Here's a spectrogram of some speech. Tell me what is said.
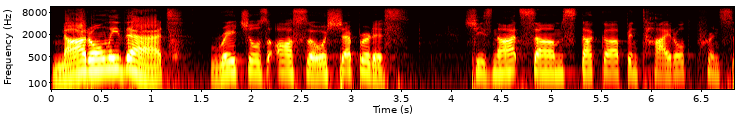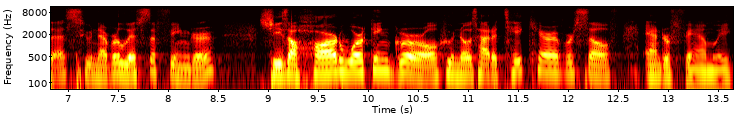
Not only that, Rachel's also a shepherdess. She's not some stuck up, entitled princess who never lifts a finger. She's a hardworking girl who knows how to take care of herself and her family.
